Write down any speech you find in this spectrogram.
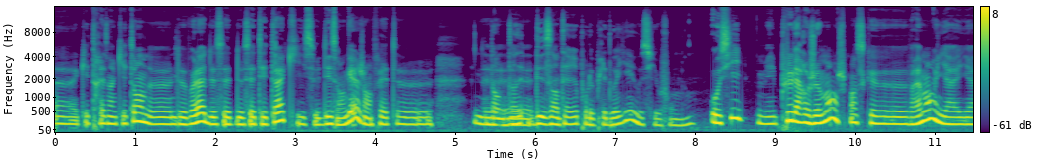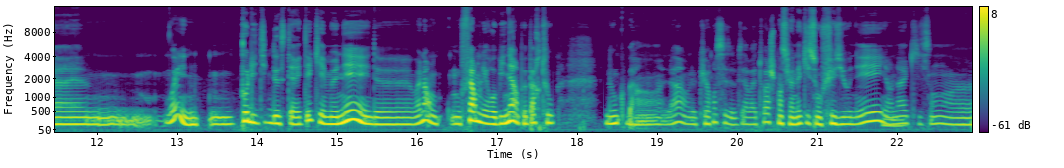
euh, qui est très inquiétant de, de voilà de, cette, de cet État qui se désengage en fait des intérêts pour le plaidoyer aussi, au fond. aussi, mais plus largement, je pense que vraiment, il y a, y a ouais, une, politique d'austérité qui est menée et de, voilà, on, ferme les robinets un peu partout. Donc ben, là, en l'occurrence, ces observatoires, je pense qu'il y en a qui sont fusionnés, il y en a qui sont euh,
